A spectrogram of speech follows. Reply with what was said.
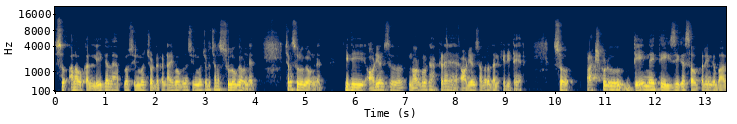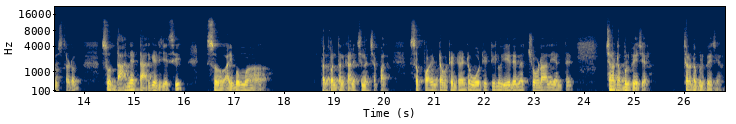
సో అలా ఒక లీగల్ యాప్లో సినిమా చూడడం కంటే ఐబాబులో సినిమా చూడడం చాలా సులువుగా ఉండేది. చాలా సులువుగా ఉండేది. ఇది ఆడియన్స్ నార్మల్గా అక్కడే ఆడియన్స్ అందరూ దానికి ఎడిట్ అయ్యారు. సో ప్రేక్షకుడు దేన్నైతే ఈజీగా సౌకర్యంగా భావిస్తాడో సో దాన్నే టార్గెట్ చేసి సో ఐబొమ్మ తన పని తనకు కానిచ్చిందని చెప్పాలి. సో పాయింట్ ఒకటి ఏంటంటే ఓటీటీలో ఏదైనా చూడాలి అంటే చాలా డబ్బులు పే చేయాలి. చాలా డబ్బులు పే చేయాలి.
